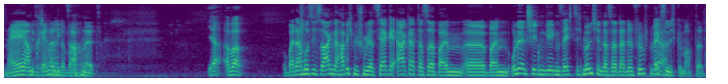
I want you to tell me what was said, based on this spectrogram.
Nee, am Bin Trainer liegt's auch nicht. Ja, aber Wobei da muss ich sagen, da habe ich mich schon wieder sehr geärgert, dass er beim äh, beim Unentschieden gegen 60 München, dass er da den fünften Wechsel ja. nicht gemacht hat.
